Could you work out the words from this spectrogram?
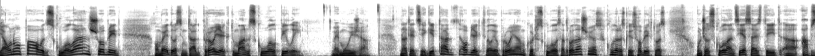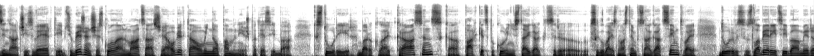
jauno paudzi, skolēnus šobrīd, un veidosim tādu projektu Mana skola pilī. Vai mūžā. Un, attiecīgi, ir tādi objekti vēl joprojām, kur skolas atrodas šajos kultūriskajos objektos, un šo skolēnus iesaistīt, apzināt šīs vērtības. Jo bieži vien šie skolēni mācās šajā objektā, un viņi nav pamanījuši patiesībā, ka stūrī ir baroka laika krāsens, ka parkets, pa kuru viņi staigā, kas ir saglabājies no 18. gadsimta, vai durvis uz labierīcībām ir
